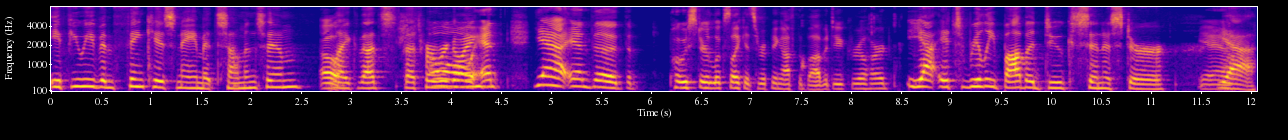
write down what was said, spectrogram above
If you even think his name, it summons him. Oh. Like that's that's where we're going. And yeah, and the the poster looks like it's ripping off the Babadook real hard. Yeah, it's really Babadook sinister. Yeah. Yeah.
